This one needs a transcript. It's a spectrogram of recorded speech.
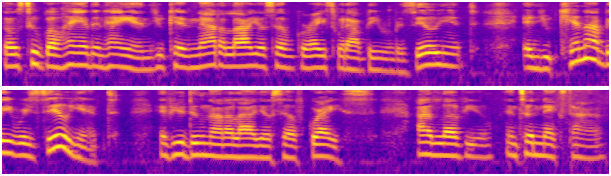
Those two go hand in hand. You cannot allow yourself grace without being resilient, and you cannot be resilient if you do not allow yourself grace. I love you. Until next time.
